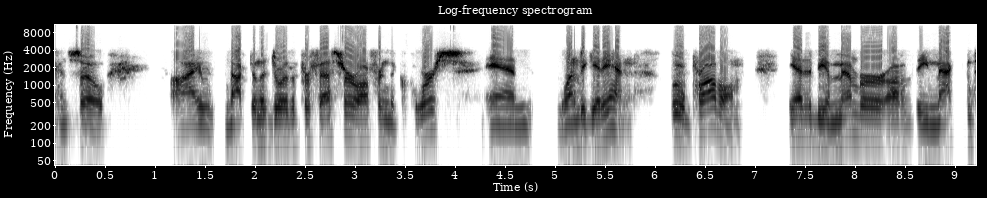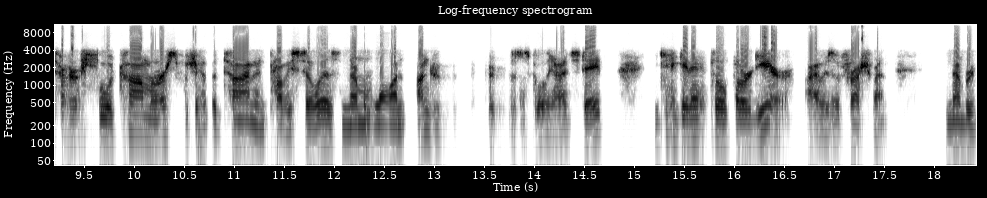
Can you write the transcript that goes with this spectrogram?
and so I knocked on the door of the professor offering the course and wanted to get in. Little problem. You had to be a member of the McIntire School of Commerce, which at the time and probably still is number one undergraduate business school in the United States. You can't get in until third year. I was a freshman. Number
